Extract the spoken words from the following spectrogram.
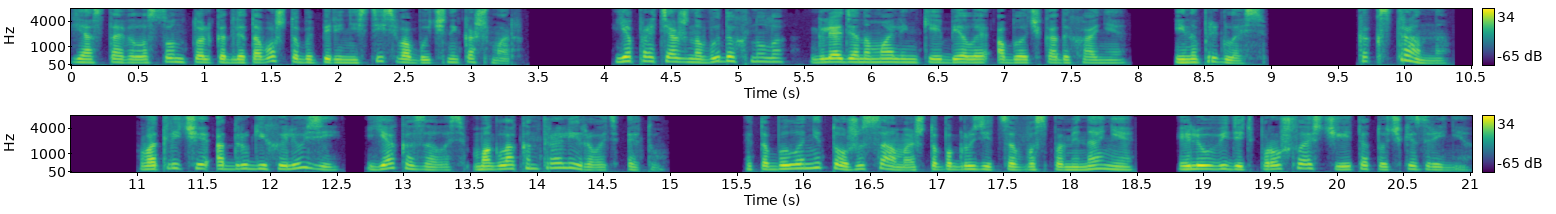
Я оставила сон только для того, чтобы перенестись в обычный кошмар. Я протяжно выдохнула, глядя на маленькие белые облачка дыхания, и напряглась. Как странно. В отличие от других иллюзий, я, казалось, могла контролировать эту. Это было не то же самое, что погрузиться в воспоминания или увидеть прошлое с чьей-то точки зрения.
